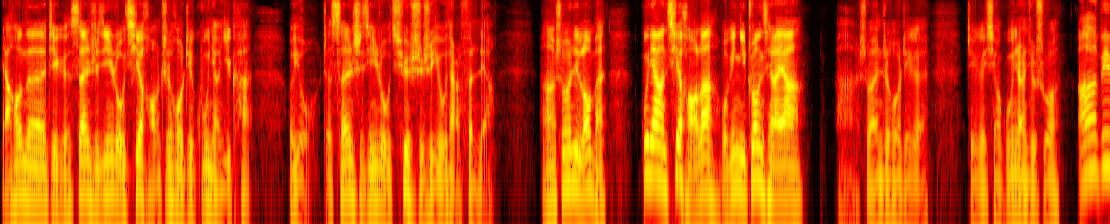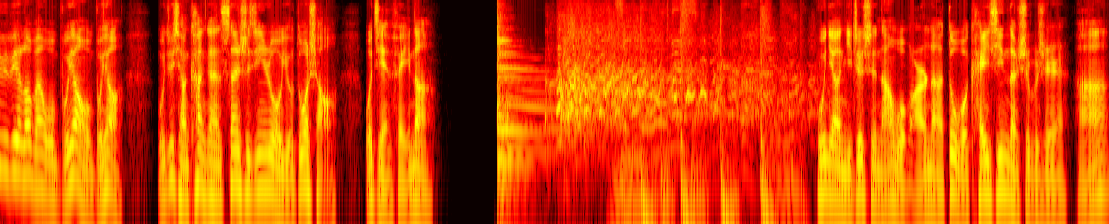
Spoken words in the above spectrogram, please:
然后呢，这个三十斤肉切好之后，这姑娘一看，哎呦，这三十斤肉确实是有点分量啊。说完，这老板，姑娘切好了，我给你装起来呀。啊，说完之后，这个这个小姑娘就说：“啊，别别别，老板，我不要，我不要。”我就想看看三十斤肉有多少，我减肥呢。姑娘，你这是拿我玩呢，逗我开心呢，是不是啊？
